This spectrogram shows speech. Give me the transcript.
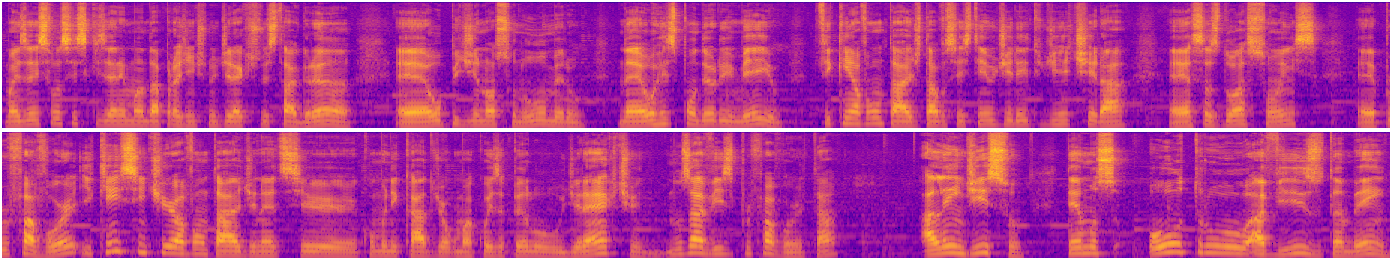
Mas aí se vocês quiserem mandar pra gente no direct do Instagram, é, ou pedir nosso número, né? Ou responder o e-mail, fiquem à vontade, tá? Vocês têm o direito de retirar é, essas doações. É, por favor, e quem sentir a vontade né, de ser comunicado de alguma coisa pelo direct, nos avise, por favor, tá? Além disso, temos outro aviso também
